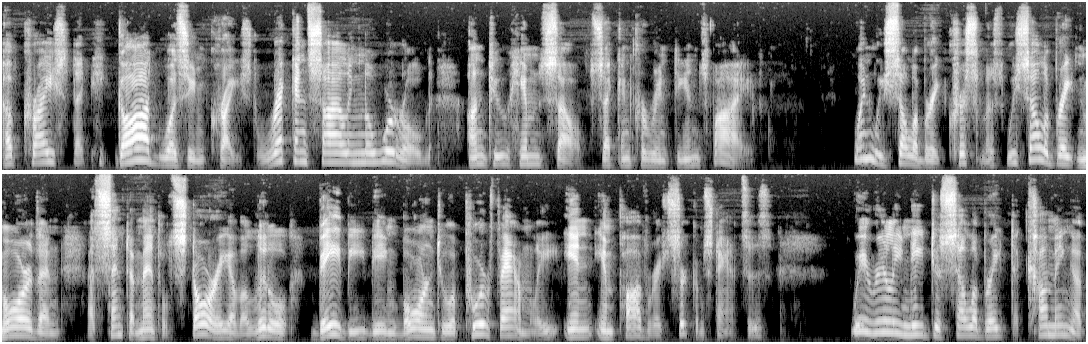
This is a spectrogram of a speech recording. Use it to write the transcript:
of Christ that he, God was in Christ, reconciling the world unto himself. 2 Corinthians 5. When we celebrate Christmas, we celebrate more than a sentimental story of a little baby being born to a poor family in impoverished circumstances. We really need to celebrate the coming of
